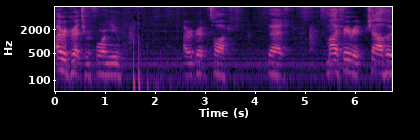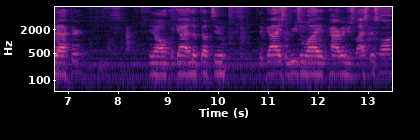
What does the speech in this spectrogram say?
I regret to inform you. I regret to talk that my favorite childhood actor, you know, the guy I looked up to, the guy is the reason why Power Rangers lasted this long,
